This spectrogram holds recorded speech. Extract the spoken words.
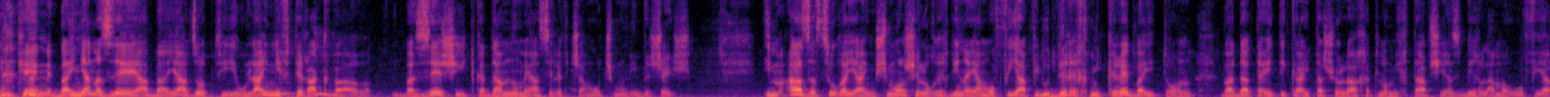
אם כן, בעניין הזה, הבעיה הזאת היא אולי נפתרה כבר, בזה שהתקדמנו מאז 1986. אם אז אסור היה, אם שמו של עורך דין היה מופיע אפילו דרך מקרה בעיתון, ועדת האתיקה הייתה שולחת לו מכתב שיסביר למה הוא הופיע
